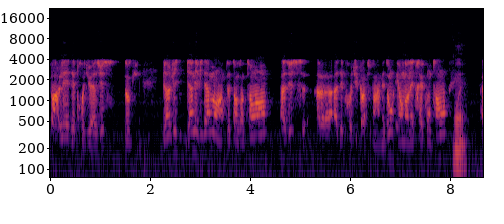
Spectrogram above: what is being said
parler des produits Asus. Donc, bien, bien évidemment, hein, de temps en temps, Asus euh, a des produits partout dans la maison et on en est très content. Ouais. Euh,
